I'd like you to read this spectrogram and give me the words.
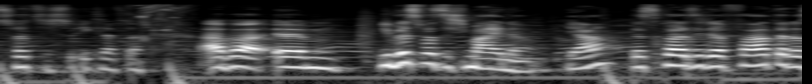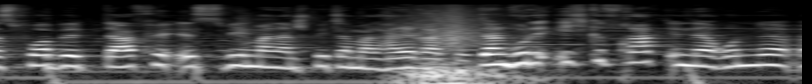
Das hört sich so ekelhaft an. Aber ähm, ihr wisst, was ich meine, ja? Dass quasi der Vater das Vorbild dafür ist, wen man dann später mal heiratet. Dann wurde ich gefragt in der Runde,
